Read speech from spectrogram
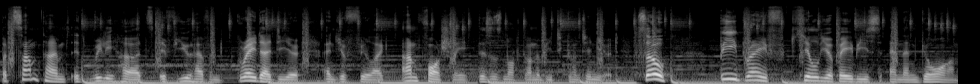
but sometimes it really hurts if you have a great idea and you feel like, unfortunately, this is not gonna be continued. So, be brave, kill your babies, and then go on.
